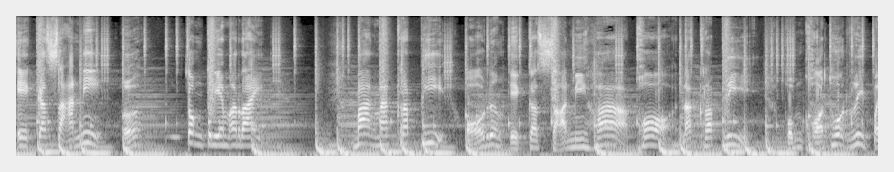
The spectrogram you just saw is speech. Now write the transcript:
เอกสารนี่เออต้องเตรียมอะไร บ้างนะครับพี่อ๋อเรื่องเอกสารมี 5 ข้อนะครับนี่ ผมขอโทษรีบไป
